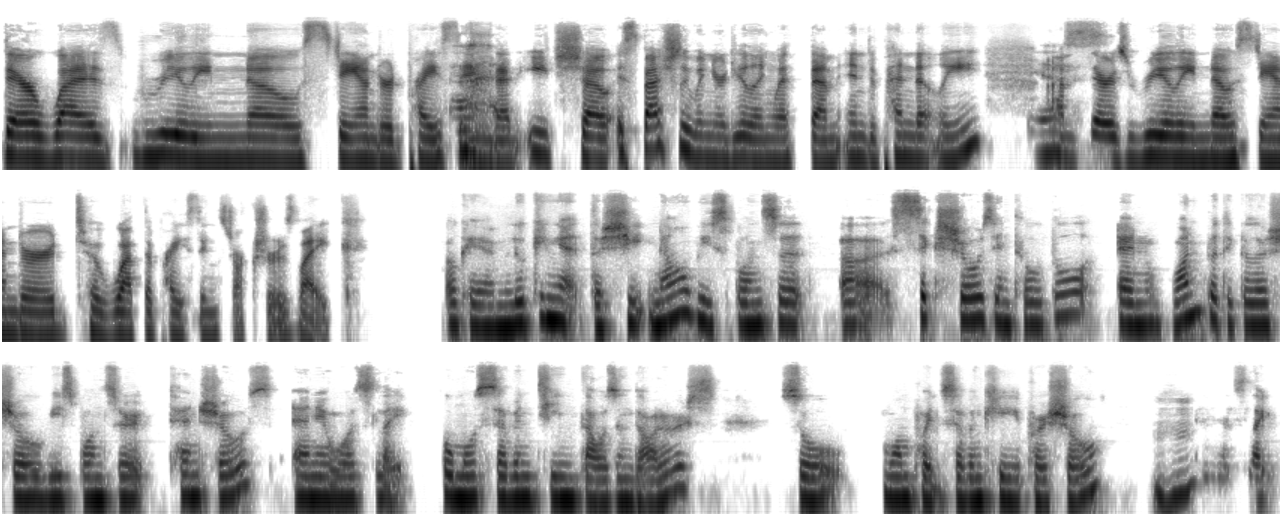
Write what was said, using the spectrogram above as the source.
there was really no standard pricing that each show especially when you're dealing with them independently um, yes. um, there's really no standard to what the pricing structure is like okay i'm looking at the sheet now we sponsored uh, six shows in total and one particular show we sponsored 10 shows and it was like almost $17000 so 1.7k per show mm-hmm. it's like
